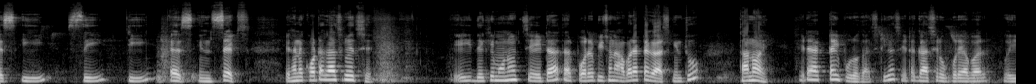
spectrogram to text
S E C T S insects এখানে কটা গাছ রয়েছে? এই দেখে মনে হচ্ছে এটা তারপরের পিছনে আবার একটা গাছ, কিন্তু তা নয়। এটা একটাই পুরো গাছ, ঠিক আছে? এটা গাছের উপরে আবার ওই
